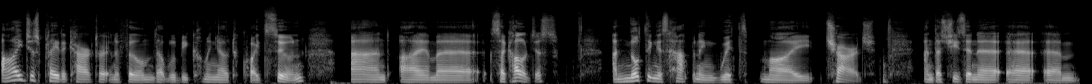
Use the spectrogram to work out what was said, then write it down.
I just played a character in a film that will be coming out quite soon, and I am a psychologist, and nothing is happening with my charge, and that she's in a, a um,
